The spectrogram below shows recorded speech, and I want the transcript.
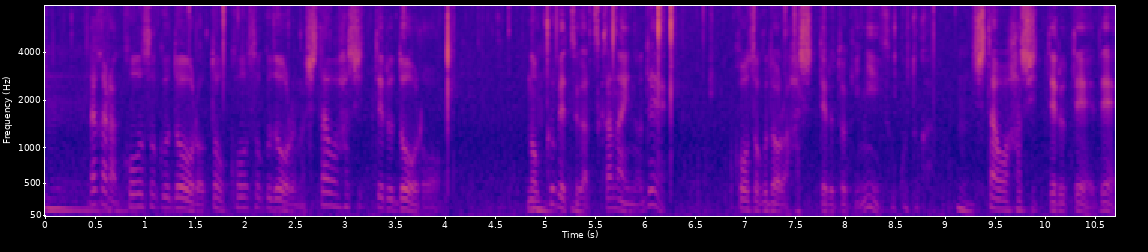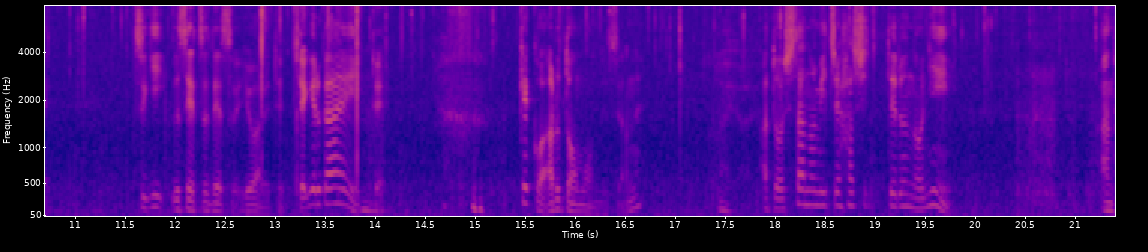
うん。だから高速道路と高速道路の下を走ってる道路の区別がつかないので高速道路走ってる時に下を走ってる体で次右折です言われてできるかい？って、うん結構あると思うんですよね。あと下の道走ってるのにあの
